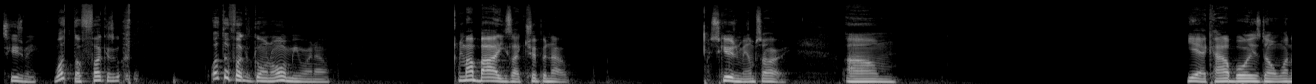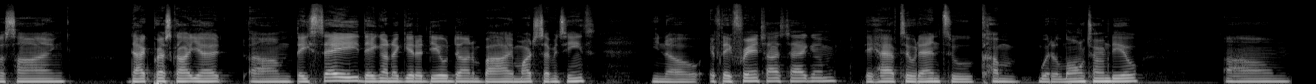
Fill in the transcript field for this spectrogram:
excuse me. What the fuck is what the fuck is going on with me right now? My body's like tripping out. Excuse me. I'm sorry. Um. Yeah, Cowboys don't want to sign Dak Prescott yet. Um, they say they're gonna get a deal done by March 17th. You know, if they franchise tag him, they have till then to come with a long term deal. Um,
